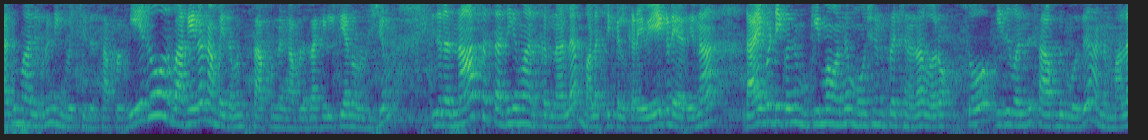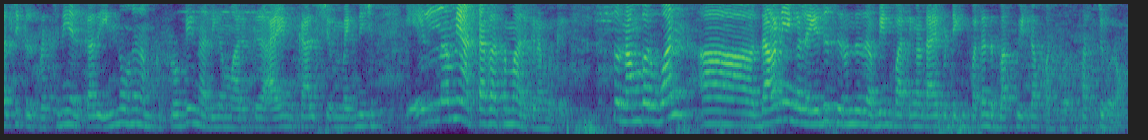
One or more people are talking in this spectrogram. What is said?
அது மாதிரி கூட நீங்கள் வச்சு இதை சாப்பிடலாம். ஏதோ ஒரு வகையில் நம்ம இதை வந்து சாப்பிடுங்க அவ்வளோதான் ஹெல்த்தியான ஒரு விஷயம். இதில் நார்சத்து அதிகமாக இருக்கிறதுனால மலச்சிக்கல் கிடையவே கிடையாது. ஏன்னா டயபெட்டிக் வந்து முக்கியமாக வந்து மோஷன் பிரச்சனை தான் வரும். ஸோ இது வந்து சாப்பிடும்போது அந்த மலச்சிக்கல் பிரச்சனையே இருக்காது. இன்னொன்று நமக்கு ப்ரோட்டீன் அதிகமாக இருக்குது அயன் கால்சியம் மெக்னீஷியம் எல்லாமே அட்டகாசமாக இருக்குது நமக்கு. ஸோ நம்பர் ஒன் தானியங்களில் எது சிறந்தது அப்படின்னு பார்த்தீங்கன்னா டயபெட்டிக்னு பார்த்தா அந்த பக்வீட் தான் ஃபஸ்ட்டு வரும்.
